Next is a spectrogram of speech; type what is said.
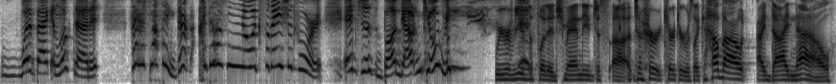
went back and looked at it. There's nothing. There, there's no explanation for it. It just bugged out and killed me. We reviewed the footage. Mandy just uh to her character was like, How about I die now?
